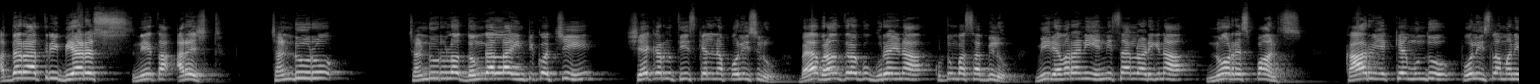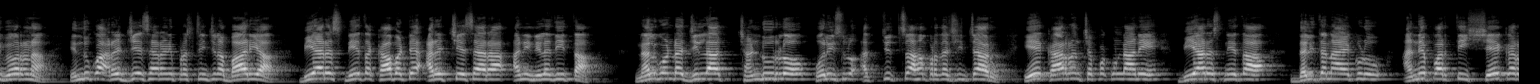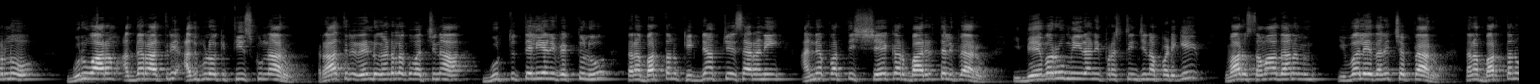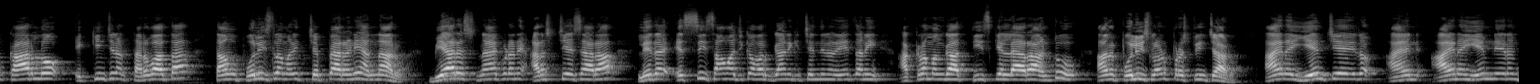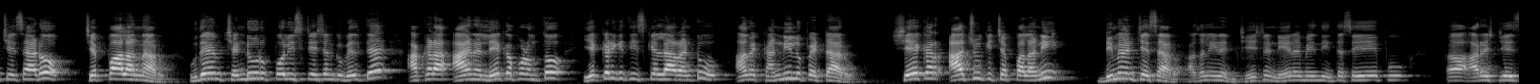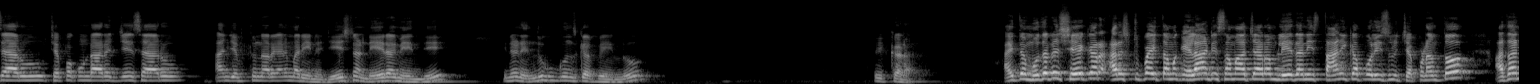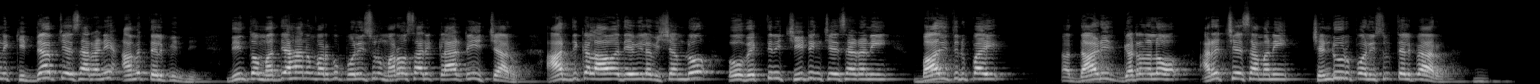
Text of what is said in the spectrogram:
అర్ధరాత్రి బీఆర్ఎస్ నేత అరెస్ట్. చండూరు చండూరులో దొంగల్లా ఇంటికొచ్చి శేఖర్ను తీసుకెళ్ళిన పోలీసులు భయభ్రాంతులకు గురైన కుటుంబ సభ్యులు. మీరెవరని ఎన్నిసార్లు అడిగినా నో రెస్పాన్స్. కారు ఎక్కే ముందు పోలీసులమని వివరణ. ఎందుకు అరెస్ట్ చేశారని ప్రశ్నించిన భార్య బీఆర్ఎస్ నేత కాబట్టే అరెస్ట్ చేశారా అని నిలదీత. నల్గొండ జిల్లా చండూరులో పోలీసులు అత్యుత్సాహం ప్రదర్శించారు. ఏ కారణం చెప్పకుండానే బీఆర్ఎస్ నేత దళిత నాయకుడు అన్నెపర్తి శేఖర్ను గురువారం అర్ధరాత్రి అదుపులోకి తీసుకున్నారు. రాత్రి రెండు గంటలకు వచ్చిన గుర్తు తెలియని వ్యక్తులు తన భర్తను కిడ్నాప్ చేశారని అన్నపర్తి శేఖర్ భార్య తెలిపారు. ఇవెవరు మీరని ప్రశ్నించినప్పటికీ వారు సమాధానం ఇవ్వలేదని చెప్పారు. తన భర్తను కారులో ఎక్కించిన తర్వాత తాము పోలీసులమని చెప్పారని అన్నారు. బీఆర్ఎస్ నాయకుడని అరెస్ట్ చేశారా? లేదా ఎస్సీ సామాజిక వర్గానికి చెందిన నేతని అక్రమంగా తీసుకెళ్ళారా? అంటూ ఆమె పోలీసులను ప్రశ్నించారు. ఆయన ఏం చే ఆయన ఆయన ఏం నేరం చేశాడో చెప్పాలన్నారు. ఉదయం చెండూరు పోలీస్ స్టేషన్కు వెళ్తే అక్కడ ఆయన లేకపోవడంతో ఎక్కడికి తీసుకెళ్ళారంటూ ఆమె కన్నీళ్ళు పెట్టారు. శేఖర్ ఆచూకి చెప్పాలని డిమాండ్ చేశారు. అసలు నేను చేసిన నేరం ఏంది ఇంతసేపు? అరెస్ట్ చేశారు చెప్పకుండా అరెస్ట్ చేశారు అని చెప్తున్నారు కానీ మరి ఈయన చేసిన నేరం ఏంది? ఈయన ఎందుకు గుంజుకపోయిండ్రు? ఇక్కడ. అయితే మొదట శేఖర్ అరెస్టుపై తమకు ఎలాంటి సమాచారం లేదని స్థానిక పోలీసులు చెప్పడంతో అతన్ని కిడ్నాప్ చేశారని ఆమె తెలిపింది. దీంతో మధ్యాహ్నం వరకు పోలీసులు మరోసారి క్లారిటీ ఇచ్చారు. ఆర్థిక లావాదేవీల విషయంలో ఓ వ్యక్తిని చీటింగ్ చేశాడని బాధితుడిపై దాడి ఘటనలో అరెస్ట్ చేశామని చెండూరు పోలీసులు తెలిపారు.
